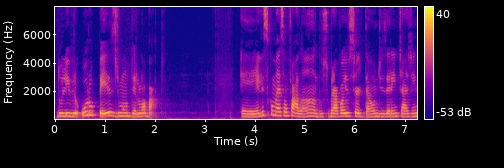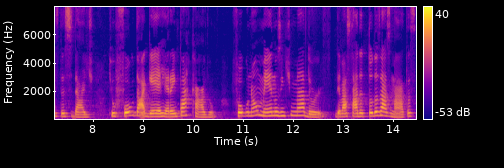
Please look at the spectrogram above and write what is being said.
do livro Urupês de Monteiro Lobato. É, eles começam falando sobre a voz do sertão dizerem a agentes da cidade que o fogo da guerra era implacável, fogo não menos intimimador, devastada todas as matas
